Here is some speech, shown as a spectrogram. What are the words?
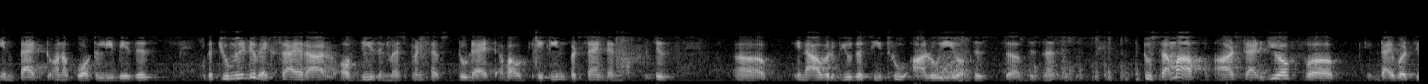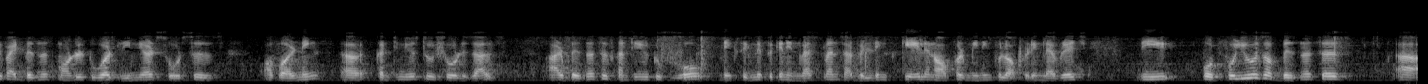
impact on a quarterly basis. The cumulative XIRR of these investments have stood at about 18% and which is, uh, in our view, the see-through ROE of this uh, business. To sum up, our strategy of uh, diversified business model towards linear sources of earnings uh, continues to show results. Our businesses continue to grow, make significant investments, are building scale and offer meaningful operating leverage. The portfolios of businesses uh,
